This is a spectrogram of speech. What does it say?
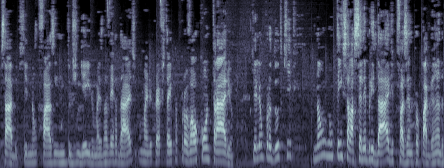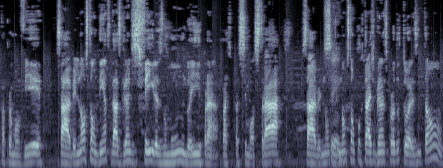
sabe, que não fazem muito dinheiro, mas na verdade o Minecraft tá aí para provar o contrário. Porque ele é um produto que não, não tem, sei lá, celebridade fazendo propaganda para promover, sabe? Eles não estão dentro das grandes feiras no mundo aí para se mostrar, sabe? Não, não estão por trás de grandes produtoras. Então,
